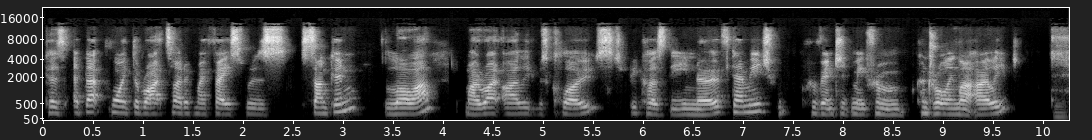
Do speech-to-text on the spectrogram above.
Because at that point the right side of my face was sunken, lower. My right eyelid was closed because the nerve damage prevented me from controlling my eyelid. Mm.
